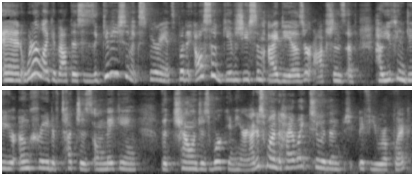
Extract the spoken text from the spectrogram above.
And what I like about this is it gives you some experience, but it also gives you some ideas or options of how you can do your own creative touches on making the challenges work in here. And I just wanted to highlight two of them if you real quick.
